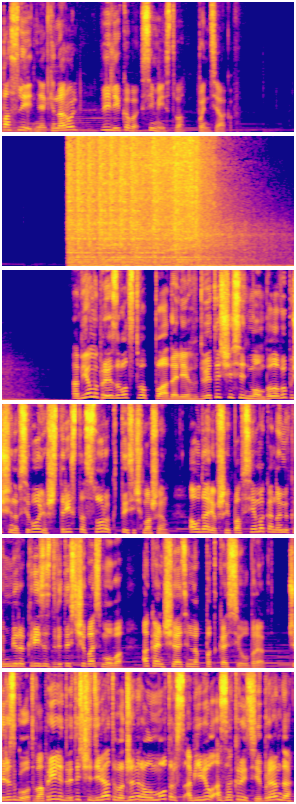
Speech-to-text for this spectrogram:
последняя кинороль великого семейства Пантиаков. Объемы производства падали. В 2007 было выпущено всего лишь 340 тысяч машин, а ударивший по всем экономикам мира кризис 2008 окончательно подкосил бренд. Через год, в апреле 2009 General Motors объявил о закрытии бренда,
